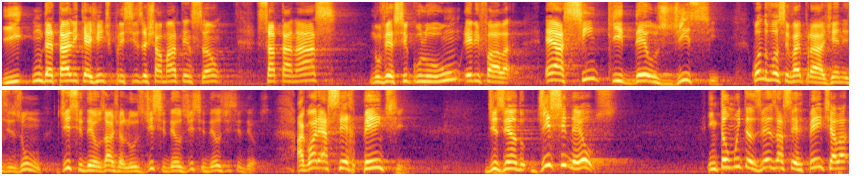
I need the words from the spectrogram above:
E um detalhe que a gente precisa chamar a atenção: Satanás no versículo 1, ele fala: É assim que Deus disse. Quando você vai para Gênesis 1, disse Deus, haja luz, disse Deus, disse Deus, disse Deus. Agora é a serpente dizendo, disse Deus. Então, muitas vezes a serpente ela,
